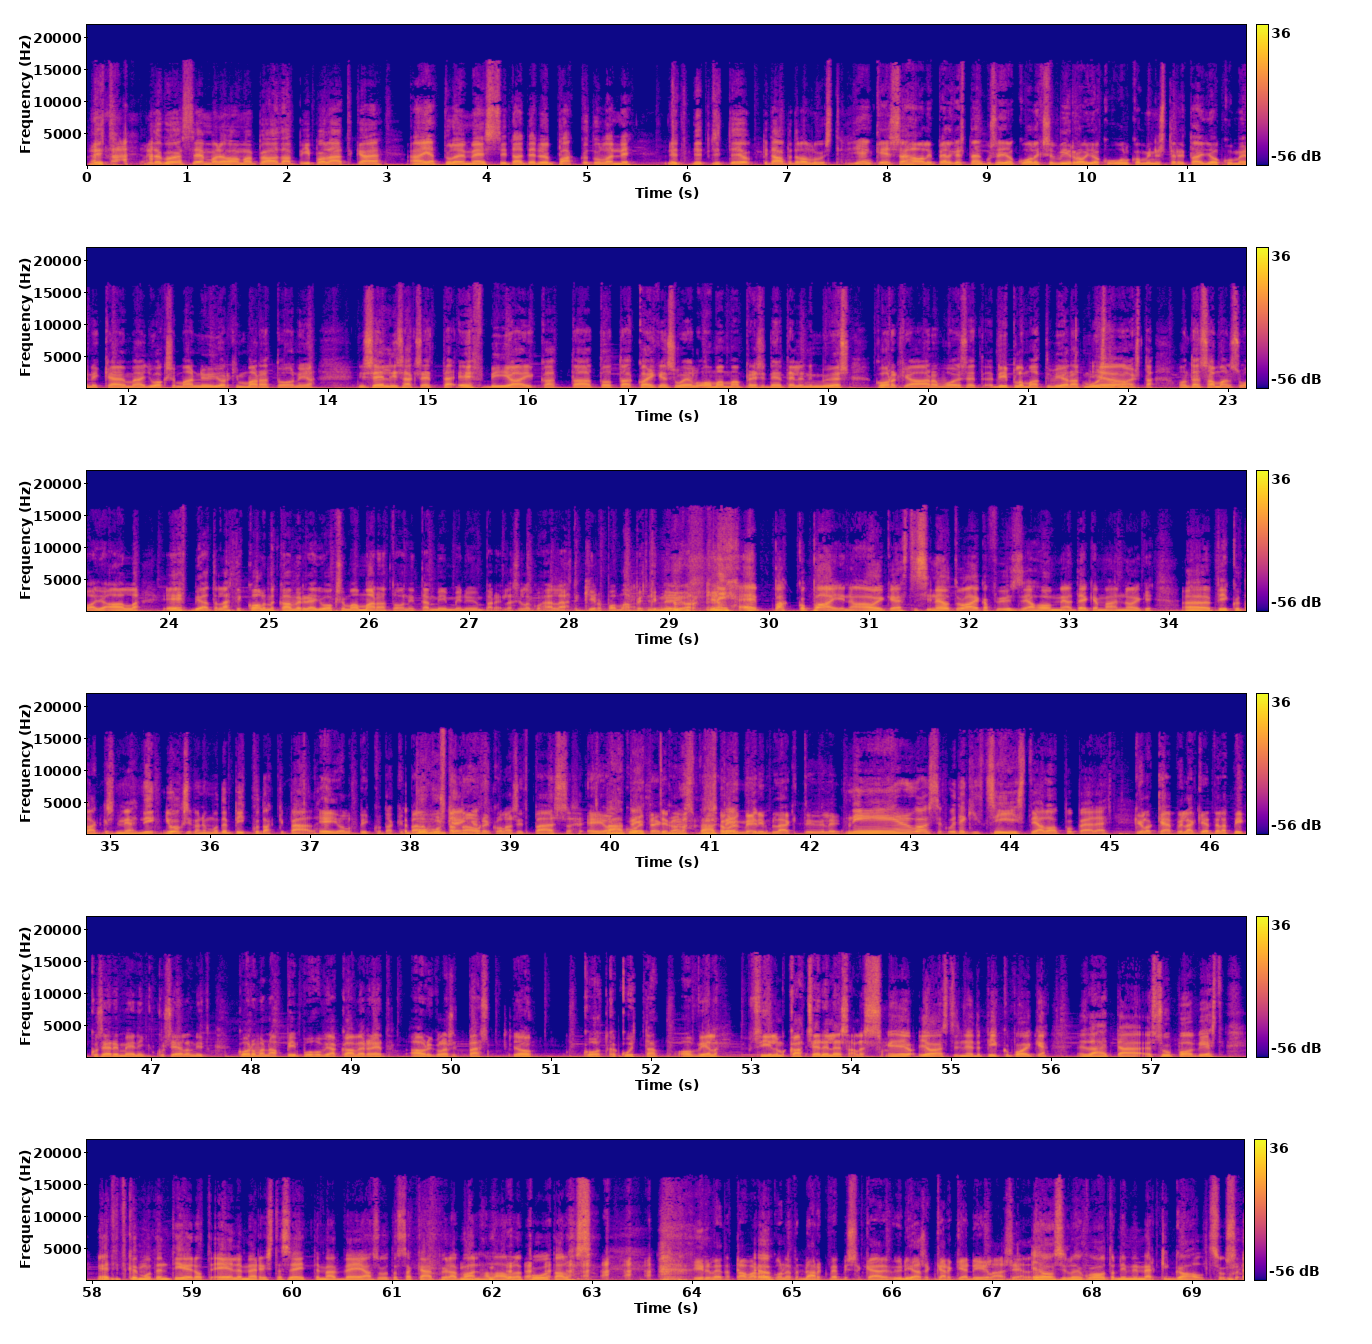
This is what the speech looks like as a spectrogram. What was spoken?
nyt, nyt on kun semmoinen homma pelataan pipo lätkää ja äijät tulee messi tai teidän on pakko tulla, niin nyt, nyt sitten jo pitää opetella luistella. Jenkeissähän oli pelkästään, kun se joku, oliko se Viro joku ulkoministeri tai joku meni käymään juoksemaan New Yorkin maratonia, niin sen lisäksi, että FBI kattaa tota, kaiken suojelu oman maan presidenteille, niin myös korkea-arvoiset diplomaattivieraat muista Joo. maista on tämän saman suoja alla. Ja FBIlta lähti kolme kaveria juoksemaan maratonin tämän Mimmin ympärillä silloin, kun hän lähti kirpomaan pitkin New Yorkia. Niin, ei, pakko painaa oikeasti. Siinä joutuu aika fyysisiä hommia tekemään noikin öö, pikkutakkiset miehet. Niin, juoksiko ne muuten pikkutakki päällä? Ei ollut pikkutakki päällä, Puvun mustat aurinkolasit päässä. Ei Vähän ollut kuitenkaan. vähän Semmoinen meni black tyyli. Niin, no se kuitenkin siistiä loppupeleissä. Kyllä Käpyläkentällä pikkusen eri meininki, kun siellä on nyt korvanappiin puhuvia kavereita, aurinkolasit päässä. Joo, kootka kuittaa, on vielä silmä katse edelleen salessa. Ja Jo, joo, ja sitten näitä pikkupoikia lähettää Supoon viesti. Etitkö muuten tiedot Elmeristä 7V asuu tuossa Käpylän vanhalla alueella puutalossa? Hirveitä tavarakoneita Dark Webissä käy, ydinasekärkiä diilaa siellä. joo, sillä on joku outo nimimerkki Galtsus.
